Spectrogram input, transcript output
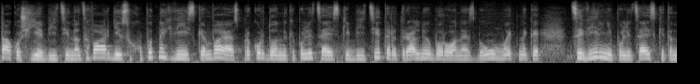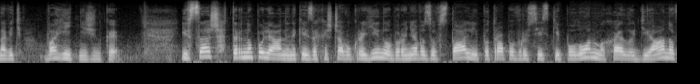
Також є бійці Нацгвардії, сухопутних військ, МВС, прикордонники, поліцейські, бійці територіальної оборони, СБУ, митники, цивільні, поліцейські та навіть вагітні жінки. І все ж тернополянин, який захищав Україну, обороняв Азовсталі і потрапив в російський полон Михайло Діанов.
